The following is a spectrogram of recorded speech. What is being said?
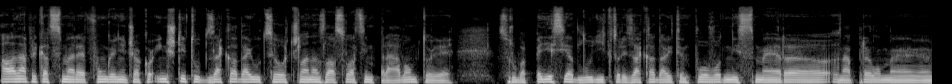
ale napríklad v smere funguje niečo ako inštitút zakladajúceho člena s hlasovacím právom, to je zhruba 50 ľudí, ktorí zakladali ten pôvodný smer e, na prelome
